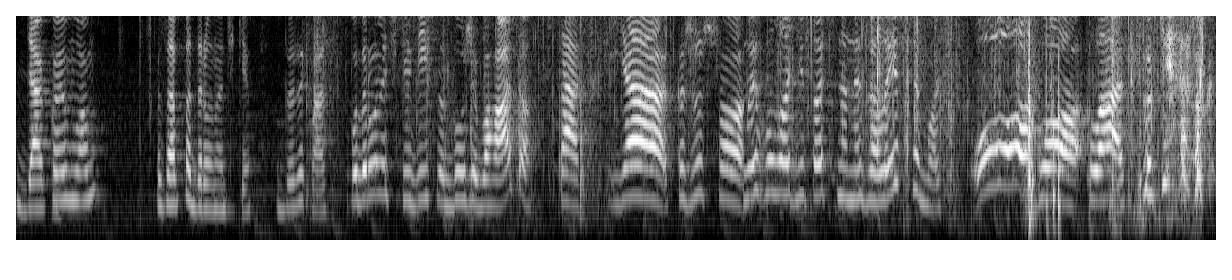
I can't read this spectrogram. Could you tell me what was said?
Дякуємо вам за подаруночки. Дуже клас. Подаруночків дійсно дуже багато. Так, я кажу, що ми голодні точно не залишимось, О, бо клас! цукерок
